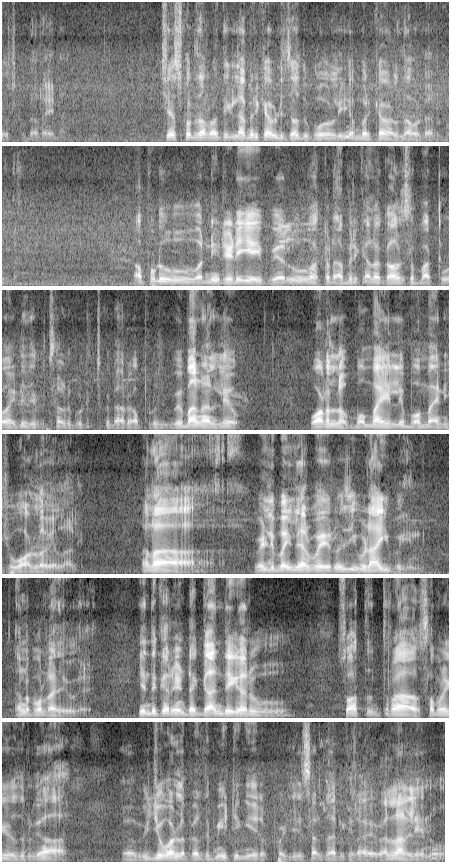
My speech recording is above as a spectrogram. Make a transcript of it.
చేసుకున్నారు ఆయన. చేసుకున్న తర్వాత వీళ్ళు అమెరికా వెళ్ళి చదువుకోవాలి అమెరికా వెళ్దామని అనుకున్నారు. అప్పుడు అన్నీ రెడీ అయిపోయారు. అక్కడ అమెరికాలో కావాల్సిన బట్టలు అన్ని తెప్పించాలని గుర్తించుకున్నారు. అప్పుడు విమానాలు లేవు. ఓడల్లో బొంబాయి వెళ్ళి బొంబాయి నుంచి ఓడలో వెళ్ళాలి. అలా వెళ్ళి బయలుదేరిపోయే రోజు ఈవిడ ఆగిపోయింది అన్నపూర్ణాదేవి గారు. ఎందుకని అంటే గాంధీ గారు స్వాతంత్ర సమరయోధుడుగా విజయవాడలో పెద్ద మీటింగ్ ఏర్పాటు చేశారు. దానికి వెళ్ళాలి నేను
